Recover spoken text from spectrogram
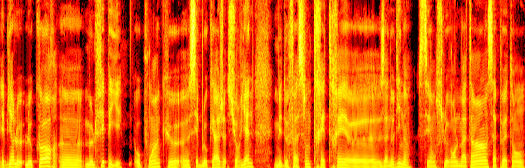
eh bien le, corps euh, me le fait payer au point que euh, ces blocages surviennent, mais de façon très très euh, anodine. Hein. C'est en se levant le matin, ça peut être en,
